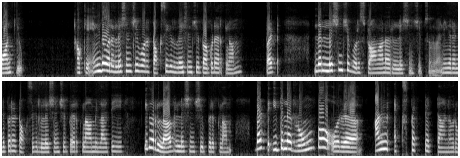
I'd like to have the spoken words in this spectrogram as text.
want you okay இந்த ஒரு ரிலேஷன்ஷிப் ஒரு டாக்ஸிக் ரிலேஷன்ஷிப்பாக கூட இருக்கலாம். பட் இந்த ரிலேஷன்ஷிப் ஒரு ஸ்ட்ராங்கான ஒரு ரிலேஷன்ஷிப் சொல்லுவேன். நீங்கள் ரெண்டு பேரும் டாக்ஸிக் ரிலேஷன்ஷிப் இருக்கலாம் இல்லாட்டி இது ஒரு லவ் ரிலேஷன்ஷிப் இருக்கலாம். பட் இதில் ரொம்ப ஒரு அன்எக்ஸ்பெக்டடான ஒரு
